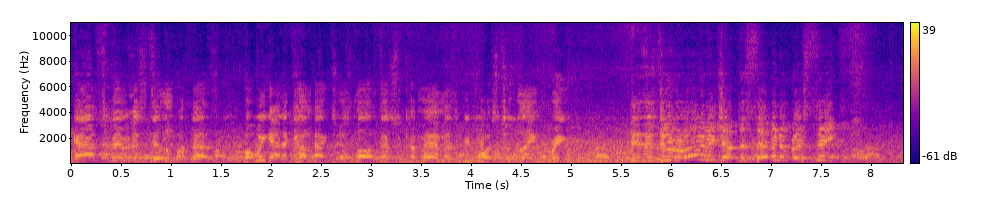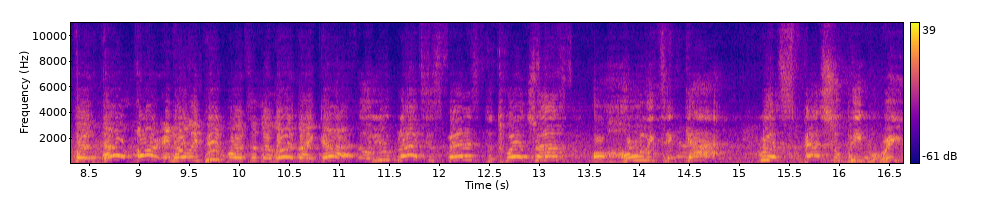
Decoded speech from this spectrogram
God's spirit is dealing with us. But we got to come back to his laws, statutes, and commandments before it's too late. Read. This is Deuteronomy chapter 7 and verse 6. For thou art an holy people unto the Lord thy God. So you blacks, Hispanics, the 12 tribes are holy to God. We are special people. Read.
